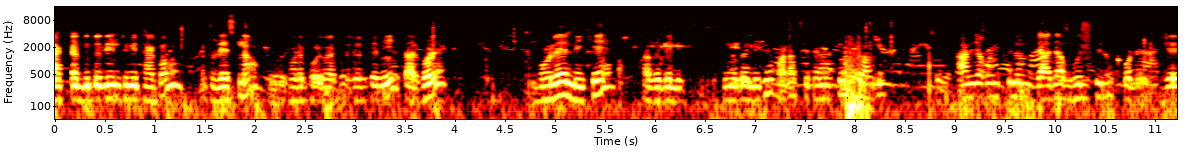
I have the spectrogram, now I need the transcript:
একটা দুটো দিন তুমি থাকো একটু রেস্ট নাও। ঘরে পরিবার পরিজনকে নিয়ে তারপরে বলে লিখে কাগজে লিখে সুন্দর করে লিখে পাঠাও সেটা আমি করতে হবে আমি যখন ছিলাম, যা যা ভুল ছিল কোর্টে যে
